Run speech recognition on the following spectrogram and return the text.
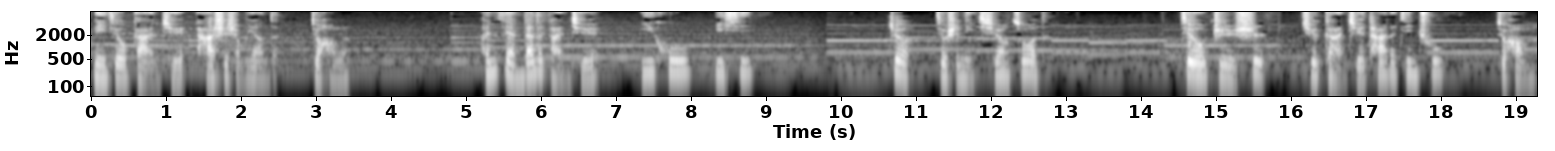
你就感觉它是什么样的就好了。很简单的感觉，一呼一吸，这就是你需要做的，就只是去感觉它的进出就好了。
